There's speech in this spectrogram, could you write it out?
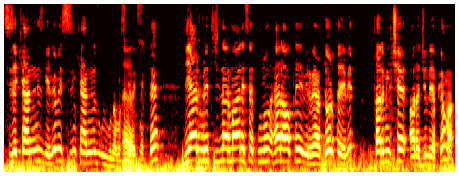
size kendiniz geliyor ve sizin kendiniz uygulaması Evet. gerekmekte. Diğer üreticiler maalesef bunu her 6 aya bir veya 4 aya bir tarım ilçe aracılığı yapıyor ama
